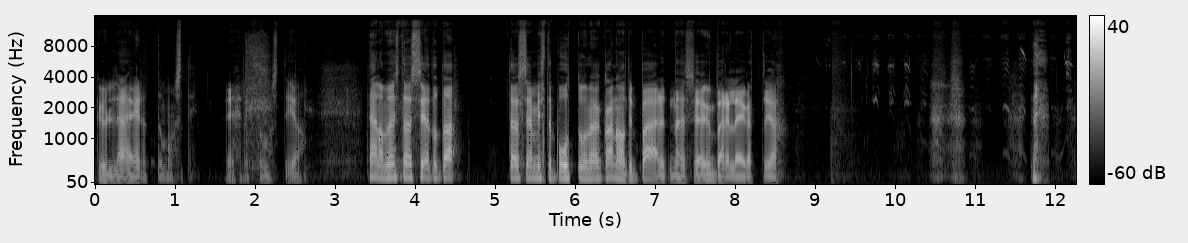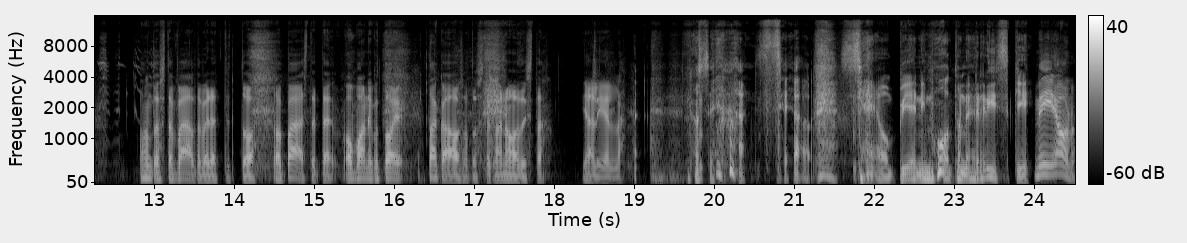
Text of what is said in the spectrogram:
Kyllä, ehdottomasti. Ehdottomasti, joo. Täällä on myös tällaisia, tota, tällaisia mistä puuttuu nämä kanootin päädyt, näissä ympärileikattuja. on tuosta päältä vedetty tuo, tuo päästä, että on vaan niinku toi takaosa tuosta kanootista jäljellä. No sehän, sehän, se on pienimuotoinen riski Niin on.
